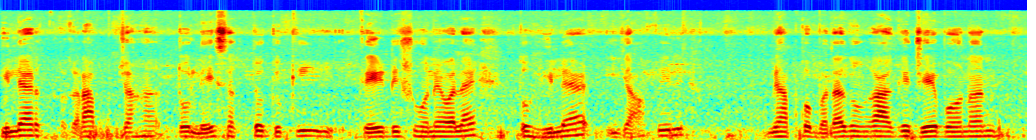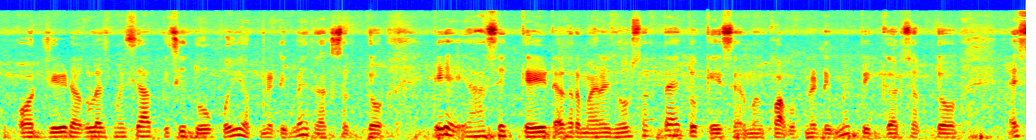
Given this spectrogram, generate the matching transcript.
हिलर अगर आप चाहें तो ले सकते हो, क्योंकि क्रेडिट इशू होने वाला है। तो हिलर या फिर मैं आपको बता दूँगा आगे जे बोनन और जे डगलस में से आप किसी दो को ही अपने टीम में रख सकते हो। ठीक है, यहाँ से क्रेडिट अगर मैनेज हो सकता है तो के शर्मा को आप अपने टीम में पिक कर सकते हो। एस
